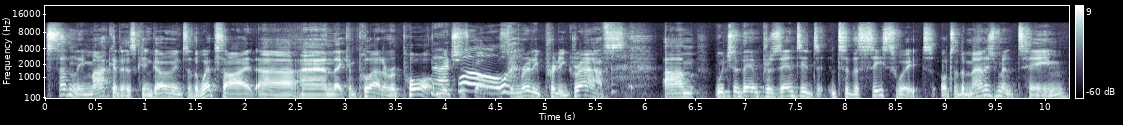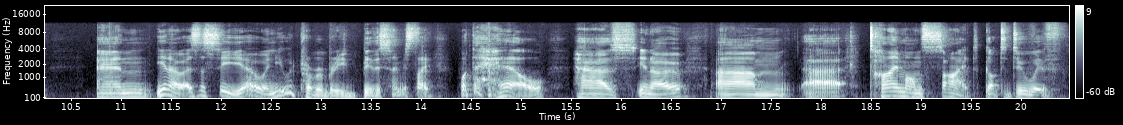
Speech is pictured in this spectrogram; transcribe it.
suddenly, marketers can go into the website uh, and they can pull out a report They're which like, has got some really pretty graphs, um, which are then presented to the C-suite or to the management team. And you know, as the CEO, and you would probably be the same. It's like, what the hell has you know um, uh, time on site got to do with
